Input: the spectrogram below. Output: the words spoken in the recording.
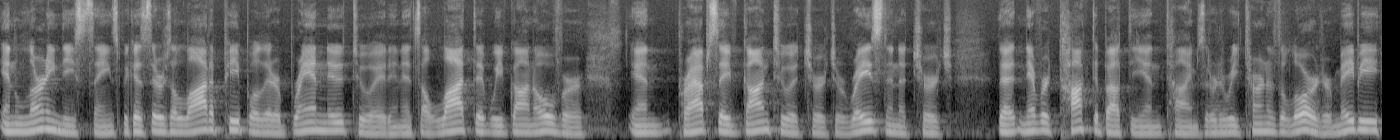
and learning these things, because there's a lot of people that are brand new to it, and it's a lot that we've gone over, and perhaps they've gone to a church or raised in a church that never talked about the end times or the return of the Lord, or maybe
